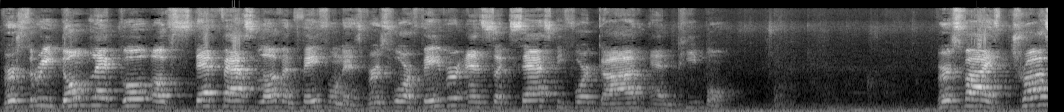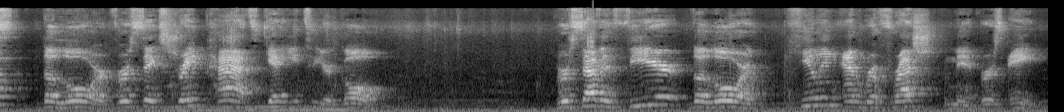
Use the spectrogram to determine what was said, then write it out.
Verse 3 Don't let go of steadfast love and faithfulness. Verse 4 Favor and success before God and people. Verse 5 Trust the Lord. Verse 6 Straight paths get you to your goal. Verse 7 Fear the Lord, healing and refreshment. Verse 8.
